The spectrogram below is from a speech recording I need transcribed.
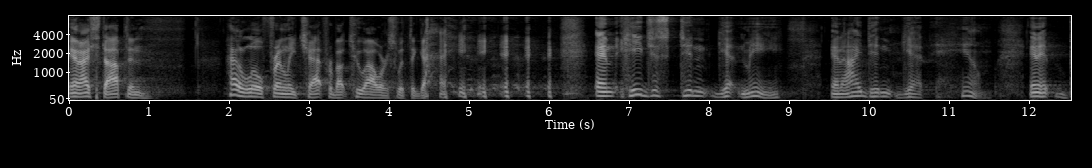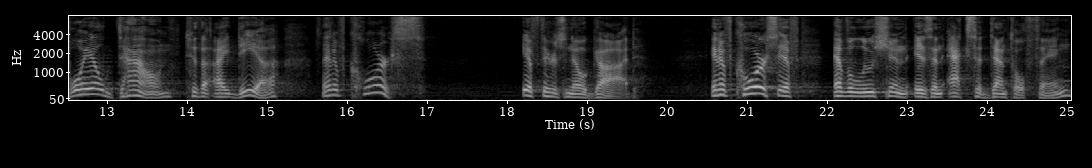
And I stopped and had a little friendly chat for about two hours with the guy. and he just didn't get me, and I didn't get him. And it boiled down to the idea that, of course, if there's no God, and of course, if evolution is an accidental thing,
